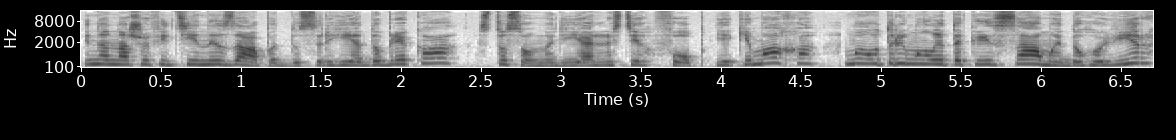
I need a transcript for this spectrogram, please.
І на наш офіційний запит до Сергія Добряка стосовно діяльності ФОП Якімаха ми отримали такий самий договір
